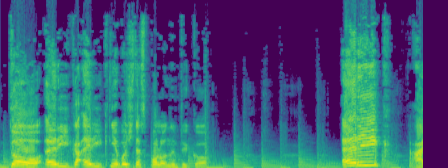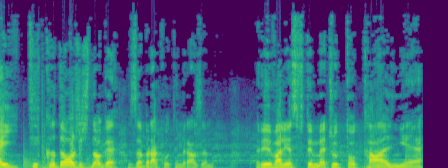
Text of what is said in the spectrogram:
Do Erika. Erik, nie bądź na spalonym tylko. Erik! Aj, tylko dołożyć nogę. Zabrakło tym razem. Rywal jest w tym meczu totalnie,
